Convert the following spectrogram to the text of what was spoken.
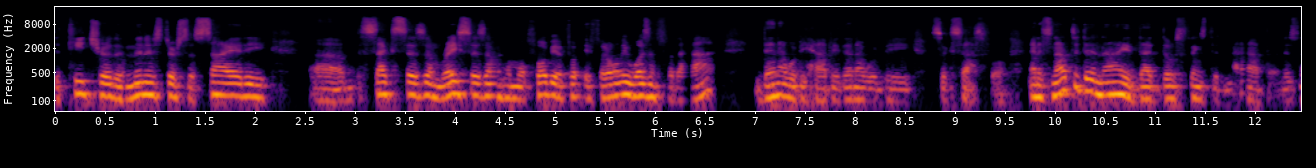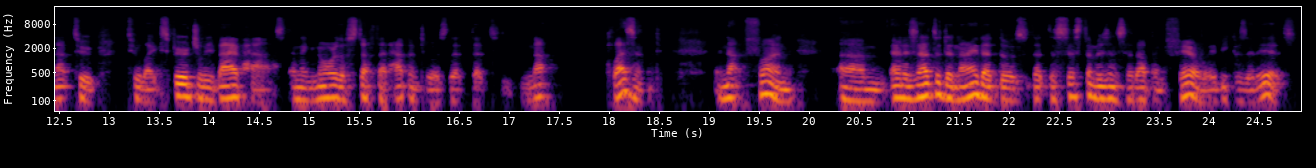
the teacher, the minister, society, uh, sexism, racism, homophobia, if, if it only wasn't for that, then I would be happy, then I would be successful. And it's not to deny that those things didn't happen. It's not to to like spiritually bypass and ignore the stuff that happened to us that that's not pleasant and not fun. Um, and it's not to deny that those that the system isn't set up unfairly because it is.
